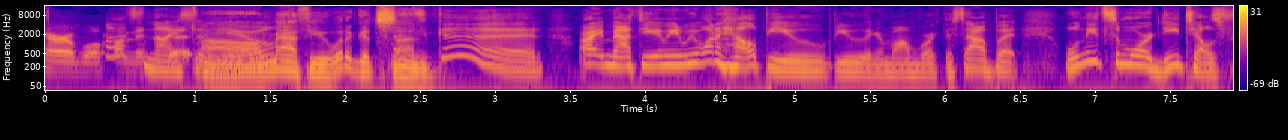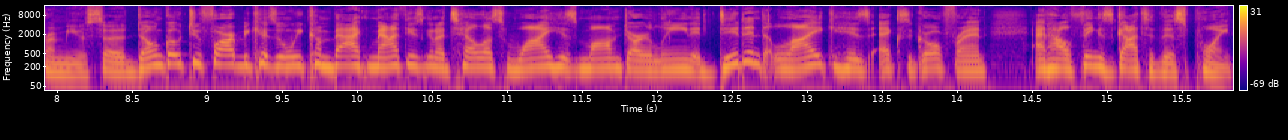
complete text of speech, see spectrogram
terrible if I That's nice it. of you. Matthew, what a good That's son. good. All right, Matthew. I mean, we want to help you, you and your mom work this out, but we'll need some more details from you. So don't go too far because when we come back, Matthew's going to tell us why his mom, Darlene, didn't like his ex girlfriend and how things got to this point.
